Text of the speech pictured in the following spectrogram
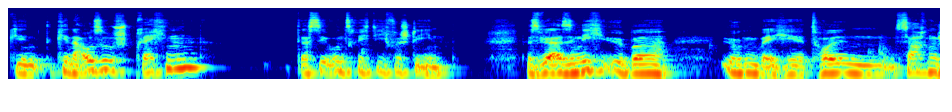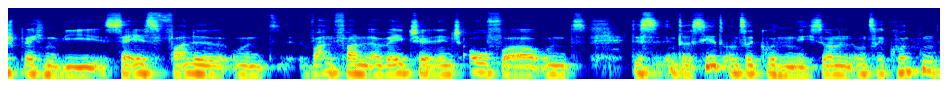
gen genauso sprechen, dass sie uns richtig verstehen. Dass wir also nicht über irgendwelche tollen Sachen sprechen wie Sales Funnel und One Funnel Away Challenge, Offer und das interessiert unsere Kunden nicht, sondern unsere Kunden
